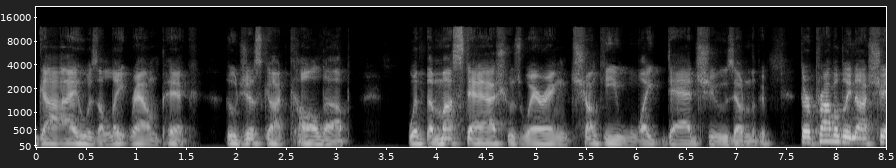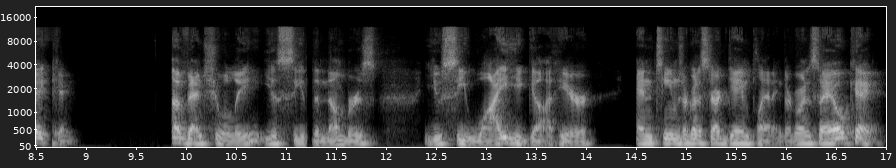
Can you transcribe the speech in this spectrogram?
guy who was a late round pick who just got called up with a mustache who's wearing chunky white dad shoes out in the they're probably not shaking. Eventually you see the numbers. You see why he got here and teams are going to start game planning. They're going to say okay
